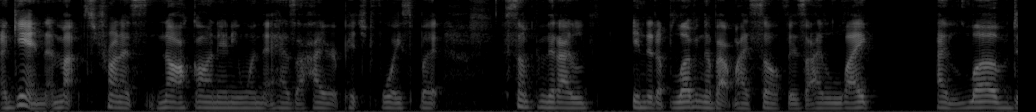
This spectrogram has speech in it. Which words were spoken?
again i'm not trying to knock on anyone that has a higher pitched voice but something that i ended up loving about myself is i like i loved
